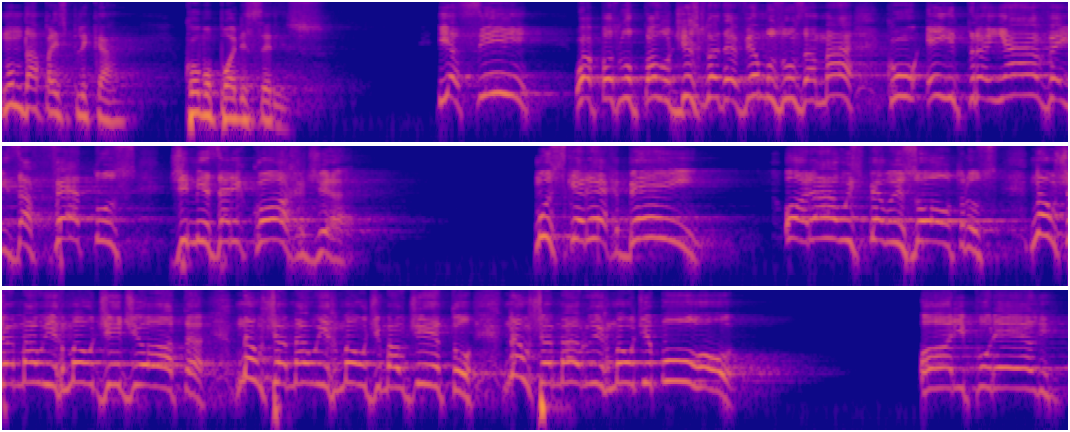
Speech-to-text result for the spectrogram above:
Não dá para explicar como pode ser isso. E assim, o apóstolo Paulo diz que nós devemos nos amar com entranháveis afetos de misericórdia, nos querer bem, orar uns pelos outros, não chamar o irmão de idiota, não chamar o irmão de maldito, não chamar o irmão de burro. Ore por ele.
